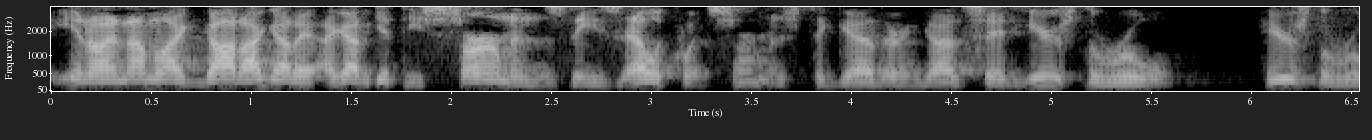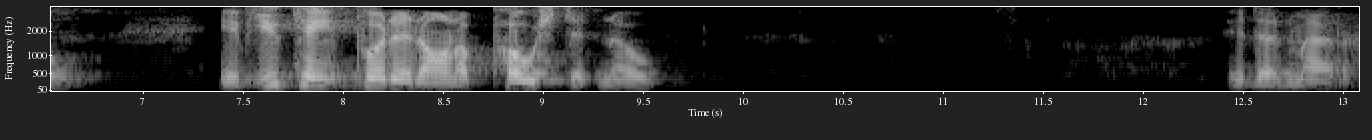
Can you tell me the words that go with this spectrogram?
you know, and I'm like, God, I gotta, I gotta get these sermons, these eloquent sermons together. And God said, here's the rule. Here's the rule. If you can't put it on a post-it note, it doesn't matter.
